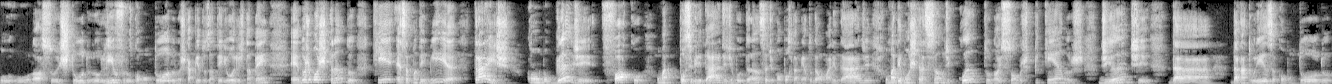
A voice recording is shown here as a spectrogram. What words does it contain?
o, o nosso estudo, o livro como um todo, nos capítulos anteriores também, é, nos mostrando que essa pandemia traz como grande foco uma possibilidade de mudança de comportamento da humanidade, uma demonstração de quanto nós somos pequenos diante da, da natureza como um todo,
